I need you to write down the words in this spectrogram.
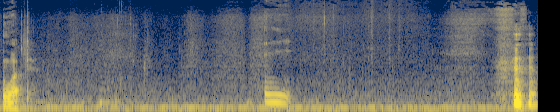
What? Mm.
